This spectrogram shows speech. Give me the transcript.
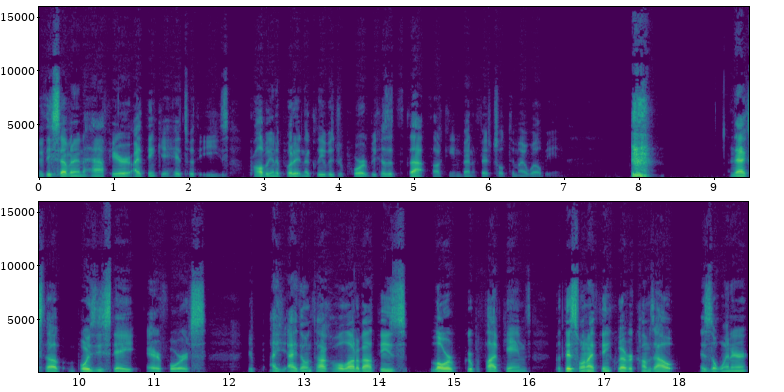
57 and a half here. I think it hits with ease. Probably going to put it in the cleavage report because it's that fucking beneficial to my well being. Next up, Boise State Air Force. I, I don't talk a whole lot about these lower group of five games, but this one I think whoever comes out is the winner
